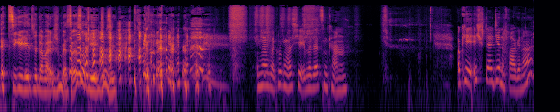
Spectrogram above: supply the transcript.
Der Ziege geht's mittlerweile schon besser. Ist okay, Josie. Ich muss mal gucken, was ich hier übersetzen kann. Okay, ich stelle dir eine Frage, ne?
